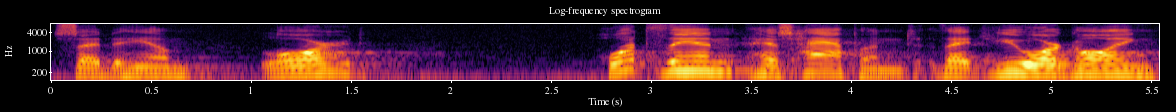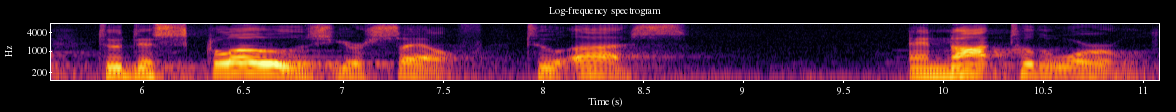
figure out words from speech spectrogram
said to him, Lord, what then has happened that you are going to disclose yourself to us and not to the world?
